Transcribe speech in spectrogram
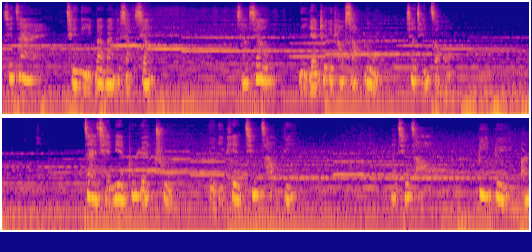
现在，请你慢慢的想象，想象你沿着一条小路向前走，在前面不远处有一片青草地，那青草碧绿而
